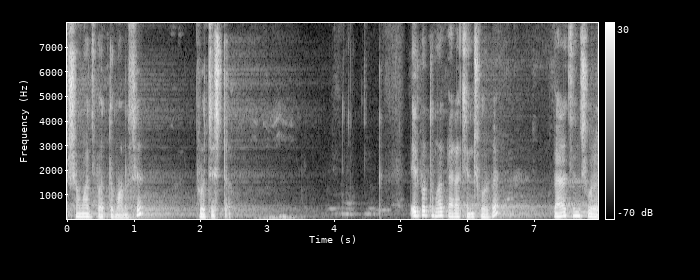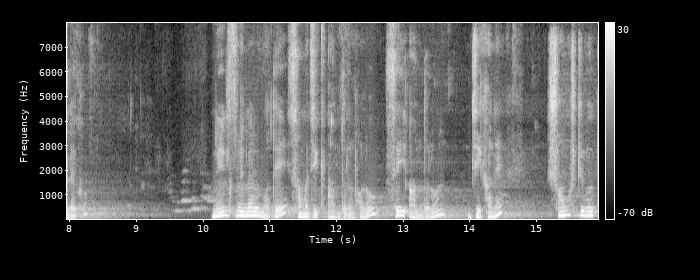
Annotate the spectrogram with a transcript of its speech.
সমাজবদ্ধ মানুষের প্রচেষ্টা। এরপর তোমরা প্যারা চেঞ্জ করবে। প্যারা চেঞ্জ করে লেখো নেলস মেলার মতে সামাজিক আন্দোলন হলো সেই আন্দোলন যেখানে সমষ্টিগত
